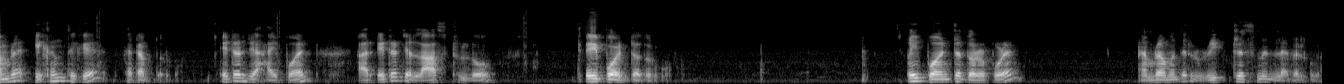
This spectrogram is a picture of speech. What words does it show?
আমরা এখান থেকে সেট আপ ধরবো। এটার যে হাই পয়েন্ট আর এটার যে লাস্ট লো এই পয়েন্টটা ধরবো। এই পয়েন্টটা ধরার পরে আমরা আমাদের রিট্রেসমেন্ট লেভেলগুলো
